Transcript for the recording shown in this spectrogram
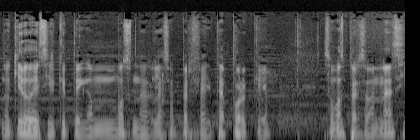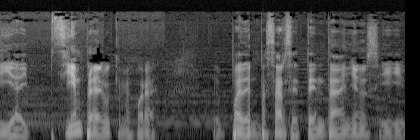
no quiero decir que tengamos una relación perfecta porque somos personas y hay siempre algo que mejorar. Eh, pueden pasar 70 años y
